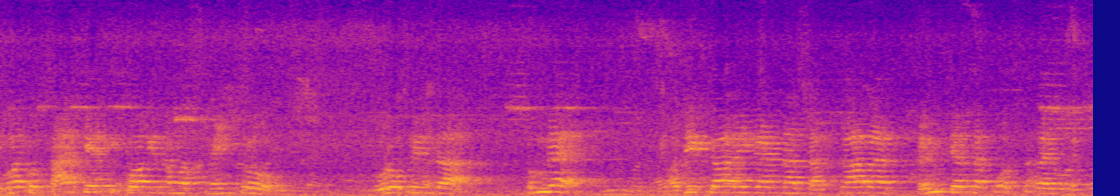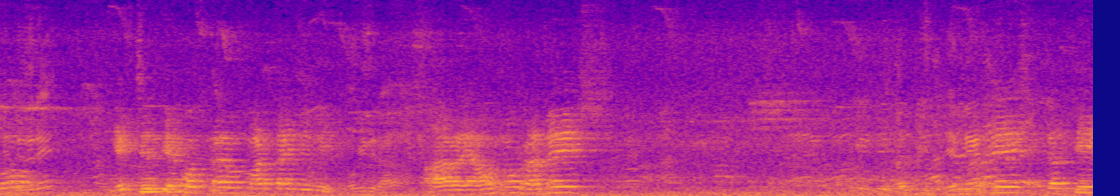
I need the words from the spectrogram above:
ಇವತ್ತು ಸಾಂಕೇತಿಕವಾಗಿ ನಮ್ಮ ಸ್ನೇಹಿತರು ಗ್ರೂಪಿನಿಂದ ಸುಮ್ಮನೆ ಅಧಿಕಾರಿಗಳನ್ನ ಸರ್ಕಾರ ಕಂಚಸಕ್ಕೋಸ್ಕರ ಇವತ್ತು ಎಚ್ಚರಿಕೆಗೋಸ್ಕರ ಮಾಡ್ತಾ ಇದ್ದೀವಿ. ಆದ್ರೆ ಅವನು ರಮೇಶ್. ರಮೇಶ್ ಕತ್ತಿ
